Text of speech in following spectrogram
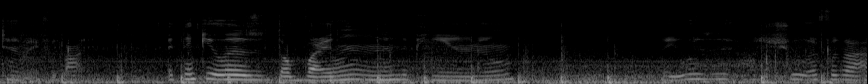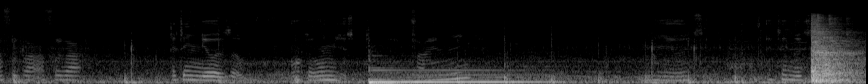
Damn, I forgot. I think it was the violin and the piano. Wait, what is it? Oh, shoot, I forgot, I forgot, I forgot. I think it was a, okay, let me just. Violin. Was, I think it's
